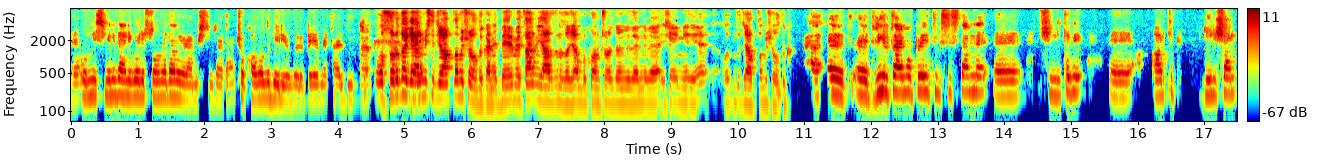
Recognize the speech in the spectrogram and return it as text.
E, onun ismini de hani böyle sonradan öğrenmiştim zaten. Çok havalı geliyor böyle bare metal deyince. Evet, o soru da gelmişti evet. cevaplamış olduk. Hani bare metal mi yazdınız hocam bu kontrol döngülerini ve şey mi diye onu da cevaplamış olduk. Evet, evet. Real time operating sistemle e, şimdi tabii e, artık gelişen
